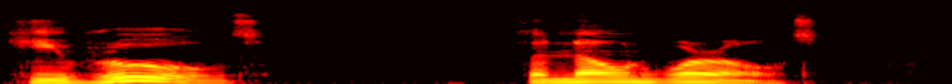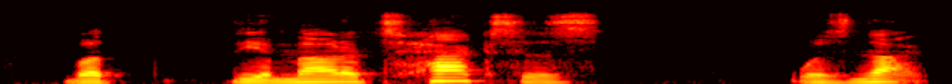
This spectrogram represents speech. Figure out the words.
He ruled the known world, but the amount of taxes was not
